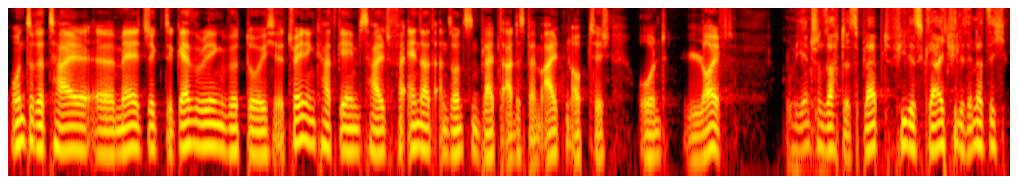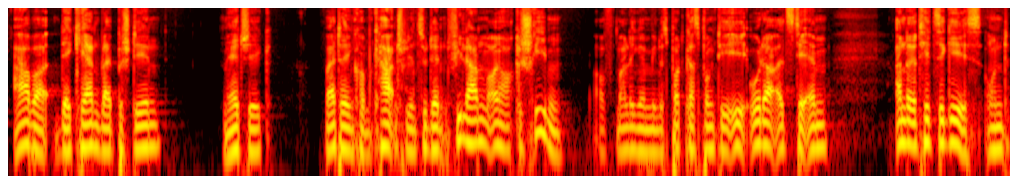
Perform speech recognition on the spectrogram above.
untere Teil äh, Magic the Gathering wird durch äh, Trading Card Games halt verändert. Ansonsten bleibt alles beim alten optisch und läuft. Und wie Jens schon sagte, es bleibt vieles gleich, vieles ändert sich, aber der Kern bleibt bestehen. Magic. Weiterhin kommen Kartenspiele zu, denn viele haben euch auch geschrieben auf mallinger-podcast.de oder als DM andere TCGs. Und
